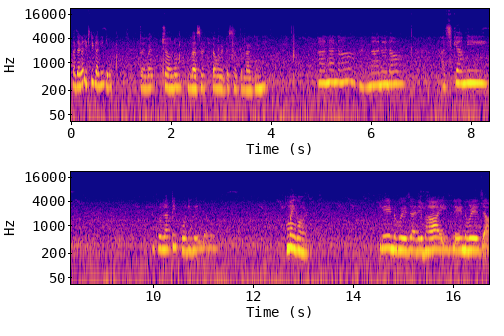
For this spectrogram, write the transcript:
তার জায়গায় লিপস্টিক লাগিয়ে চলো। তো এবার চলো ব্লাসারটাও এটার সাথে লাগিয়ে নিই না না না না না না। আজকে আমি গোলাপি পরি হয়ে যাব। মাই গড ব্লেন্ড হয়ে যা রে ভাই ব্লেন্ড হয়ে যা।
